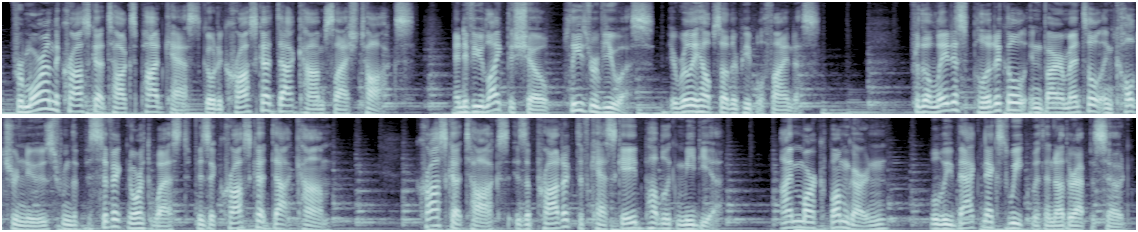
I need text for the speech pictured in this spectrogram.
For more on the Crosscut Talks podcast, go to crosscut.com/talks. And if you like the show, please review us. It really helps other people find us. For the latest political, environmental, and culture news from the Pacific Northwest, visit crosscut.com. Crosscut Talks is a product of Cascade Public Media. I'm Mark Baumgarten. We'll be back next week with another episode.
